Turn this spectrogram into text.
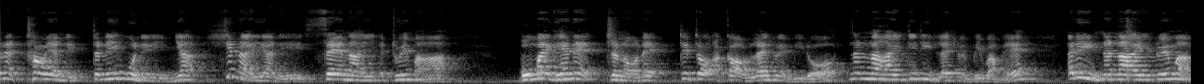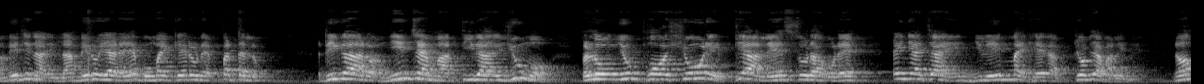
26ရက်နေ့တနင်္ဂနွေနေ့ည8နာရီကနေ10နာရီအတွင်းမှာဘုံမိုက်ခဲနဲ့ကျွန်တော်နဲ့ TikTok အကောင့်လိုက်လွှင့်ပြီးတော့2နာရီတိတိလိုက်လွှင့်ပေးပါမယ်အဲ့ဒီ2နာရီအတွင်းမှာမေးချင်တာတွေလာမေးလို့ရတယ်ဘုံမိုက်ခဲတို့နဲ့ပတ်သက်လို့အဓိကကတော့မြင်းချံမှာတီတာယူမောဘလိုမျိုးဖော်ရှိုးတွေပြလဲဆိုတာကိုလည်းအညကြရင်ညီလေးမိုက်ခဲကပြောပြပါလိမ့်မယ်နော်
